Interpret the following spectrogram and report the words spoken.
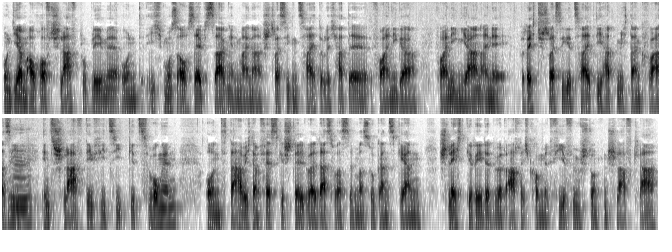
Und die haben auch oft Schlafprobleme. Und ich muss auch selbst sagen, in meiner stressigen Zeit, oder ich hatte vor, einiger, vor einigen Jahren eine recht stressige Zeit, die hat mich dann quasi mhm. ins Schlafdefizit gezwungen. Und da habe ich dann festgestellt, weil das, was immer so ganz gern schlecht geredet wird, ach, ich komme mit vier, fünf Stunden Schlaf klar,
